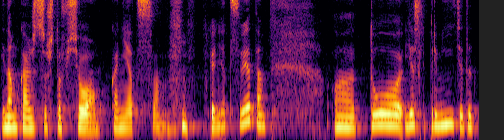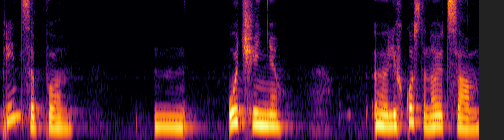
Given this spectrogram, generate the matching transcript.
и нам кажется, что все, конец, конец света, то если применить этот принцип, очень э, легко становится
